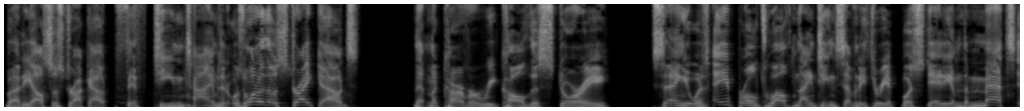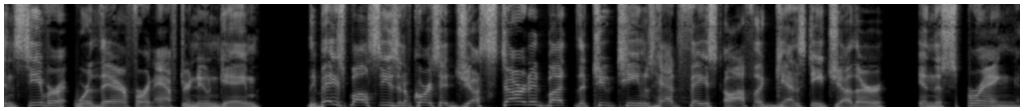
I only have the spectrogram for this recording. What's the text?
but he also struck out 15 times. It was one of those strikeouts that McCarver recalled this story, saying it was April 12, 1973 at Busch Stadium. The Mets and Seaver were there for an afternoon game. The baseball season, of course, had just started, but the two teams had faced off against each other in the spring.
